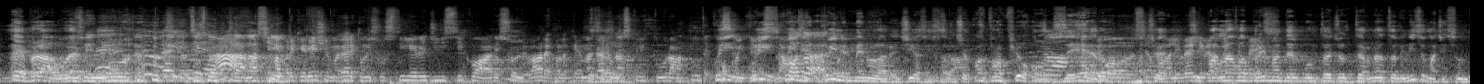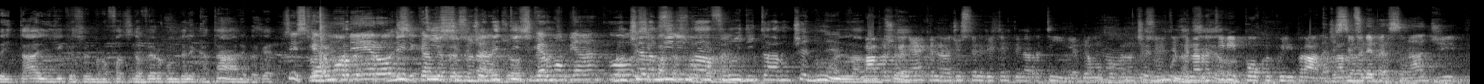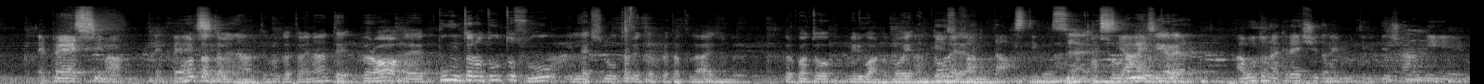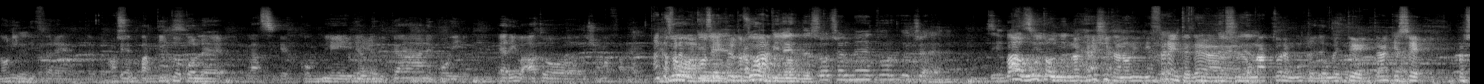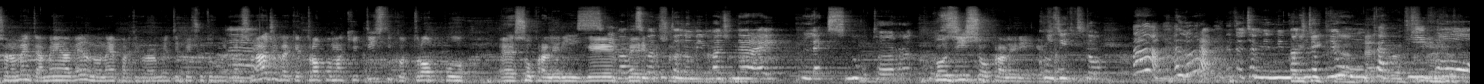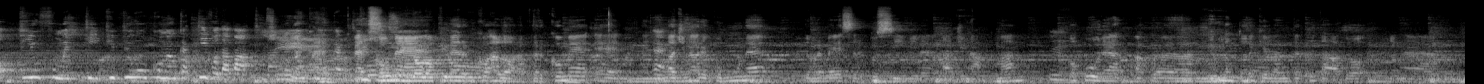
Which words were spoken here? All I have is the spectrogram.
Eh, bravo, Sì, ecco. eh, ecco, ci sto Ah, ma sì, ma perché riesce magari con il suo stile registico a risollevare quella che è magari Esatto. una scrittura Qui, poco qui- qui- interessante. Cosa- qui nemmeno la regia si sa, cioè qua proprio No, zero. proprio Cioè, si parlava prima del montaggio alternato all'inizio, ma ci sono dei tagli che sembrano fatti davvero con delle katane. Perché Sì, schermo nero e si cambia lettissimi, personaggio. lettissimi, Schermo non- bianco Non c'è la minima Superman. fluidità, non c'è nulla. Ma perché neanche nella gestione dei tempi narrativi abbiamo proprio una c'è gestione dei tempi narrativi poco equilibrata. La gestione dei personaggi è pessima. È pessima. Molto altalenante, molto altalenante, però eh, puntano tutto su il Lex Luthor interpretato da Heisenberg, per quanto mi riguarda. Poi L'attore se... è fantastico. Sì, Jesse assolutamente. Eisenberg ha avuto una crescita negli ultimi dieci anni non indifferente perché è partito con le classiche commedie americane, poi è arrivato diciamo a fare Anche Zombieland. Zombieland, social network, cioè... dei ha avuto una crescita non indifferente ed è Sì. un attore molto promettente, anche se personalmente a me a vero non è particolarmente piaciuto come personaggio perché è troppo macchiettistico, troppo eh, sopra le righe. Sì, ma soprattutto non mi immaginerei l'ex Luthor così, Così sopra le righe. così cioè, tutto. Ah, allora cioè, mi, mi immagino più un eh, cattivo, più fumetti, più, più come un cattivo da Batman, Sì, non come un eh, cattivo. Per Più come, più- per allora, per come è Eh. nell'immaginario comune dovrebbe essere più simile a Gene Hackman Mm. oppure a quell'attore che l'ha interpretato in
